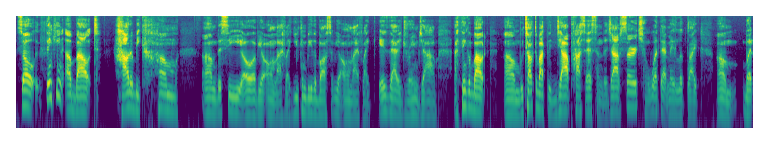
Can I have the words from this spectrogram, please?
So, thinking about how to become um, the CEO of your own life, like you can be the boss of your own life, like, is that a dream job? I think about um, we talked about the job process and the job search and what that may look like. Um, but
